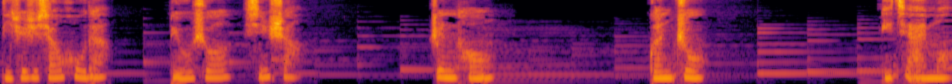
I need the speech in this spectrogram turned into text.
的确是相互的，比如说欣赏、认同、关注以及爱慕。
